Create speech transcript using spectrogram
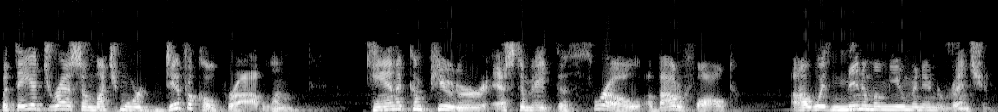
but they address a much more difficult problem. Can a computer estimate the throw about a fault uh, with minimum human intervention?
